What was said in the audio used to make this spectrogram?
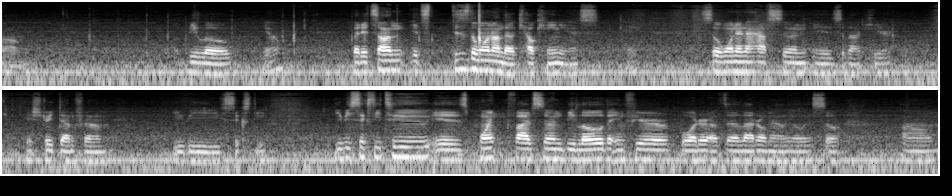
um, below, know. But it's on, it's, this is the one on the calcaneus. Okay. So one and a half sun is about here okay, straight down from UB60. UB62 is 0.5 sun below the inferior border of the lateral malleolus. So um,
